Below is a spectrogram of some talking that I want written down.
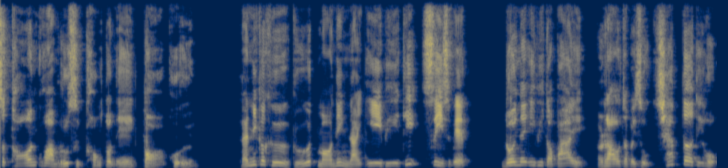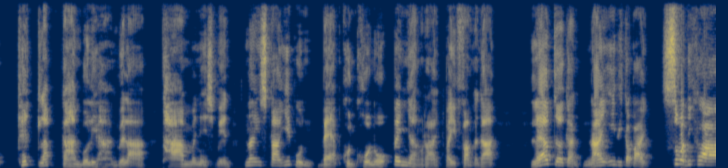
สะท้อนความรู้สึกของตนเองต่อผู้อื่น และนี่ก็คือ Good Morning ใน EP ที่ 41 โดยใน EP ต่อไปเราจะไปสู่ Chapter ที่ 6 เคล็ดลับการบริหารเวลา Time Management ในสไตล์ญี่ปุ่น แบบคุณโคโนะเป็นอย่างไรไปฟังกันได้ แล้วเจอกันใน EP ต่อไป สวัสดีครั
